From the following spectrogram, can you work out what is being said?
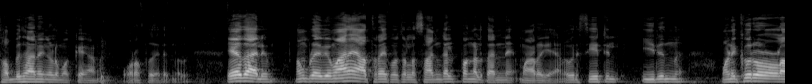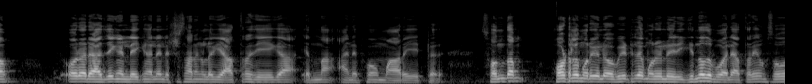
സംവിധാനങ്ങളുമൊക്കെയാണ് ഉറപ്പ് തരുന്നത് ഏതായാലും നമ്മുടെ വിമാനയാത്രയെക്കുറിച്ചുള്ള സങ്കല്പങ്ങൾ തന്നെ മാറുകയാണ്. ഒരു സീറ്റിൽ ഇരുന്ന് മണിക്കൂറുകളോളം ഓരോ രാജ്യങ്ങളിലേക്കും അല്ലെങ്കിൽ ലക്ഷ്യസ്ഥാനങ്ങളിലേക്ക് യാത്ര ചെയ്യുക എന്ന അനുഭവം മാറിയിട്ട് സ്വന്തം ഹോട്ടൽ മുറിയിലോ വീട്ടിലെ മുറിയിലോ ഇരിക്കുന്നത് പോലെ അത്രയും സുഖ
